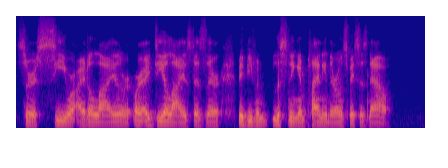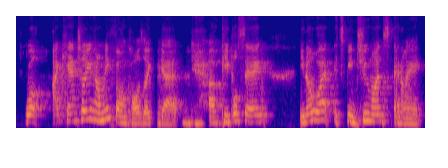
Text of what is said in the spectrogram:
sort of see or idolize or, or idealized as they're maybe even listening and planning their own spaces now? Well, I can't tell you how many phone calls I get of people saying, you know what? It's been two months and I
